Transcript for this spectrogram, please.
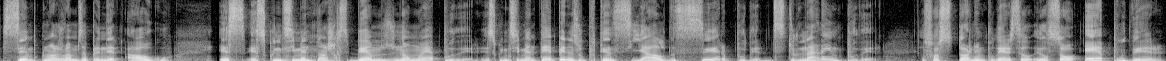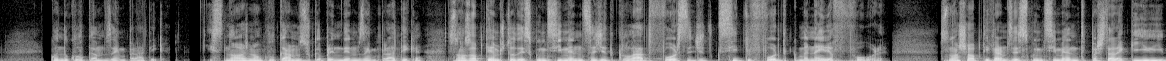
sempre que nós vamos aprender algo, esse, esse conhecimento que nós recebemos não é poder. Esse conhecimento tem apenas o potencial de ser poder, de se tornar em poder. Ele só se torna em poder, ele só é poder quando o colocamos em prática. E se nós não colocarmos o que aprendemos em prática, se nós obtemos todo esse conhecimento, seja de que lado for, seja de que sítio for, de que maneira for, se nós só obtivermos esse conhecimento para estar aqui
